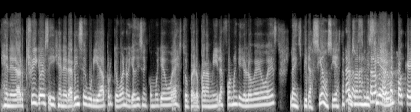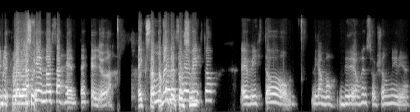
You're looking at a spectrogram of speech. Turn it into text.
generar triggers y generar inseguridad porque, bueno, ellos dicen, ¿cómo llevo esto? Pero para mí la forma en que yo lo veo es la inspiración. Si estas personas lo hicieron... Porque yo, ¿qué haciendo esa gente que yo... Exactamente. Entonces, he visto, he visto, digamos, videos en social media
